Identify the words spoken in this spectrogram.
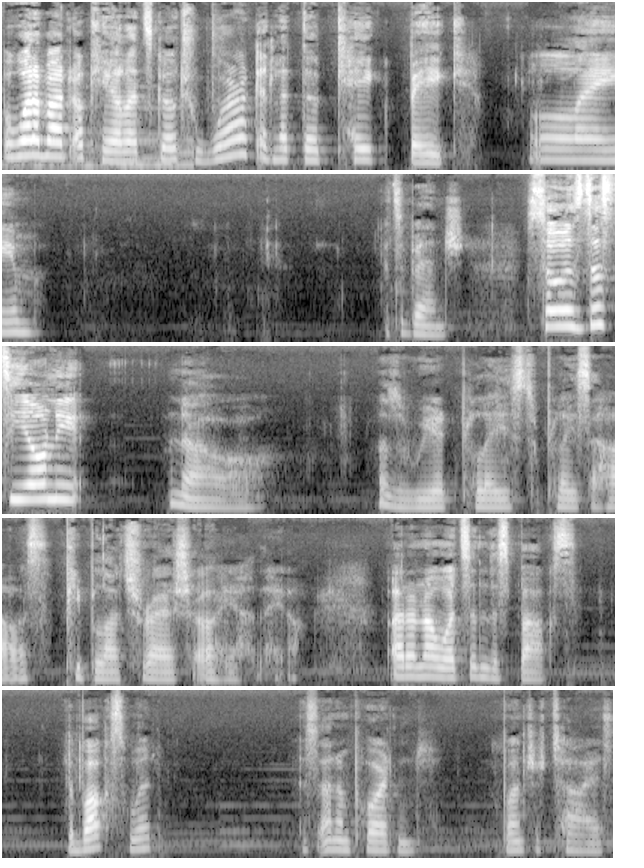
but what about okay? Let's go to work and let the cake bake. Lame. It's a bench. So is this the only? No. That's a weird place to place a house. People are trash. Oh yeah, they are. I don't know what's in this box. The boxwood is unimportant. A bunch of ties.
